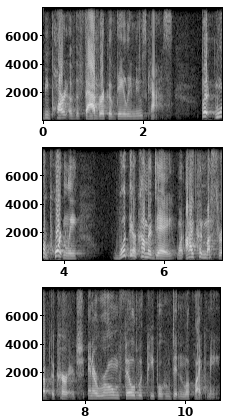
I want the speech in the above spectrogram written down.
be part of the fabric of daily newscasts? But more importantly, would there come a day when I could muster up the courage in a room filled with people who didn't look like me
